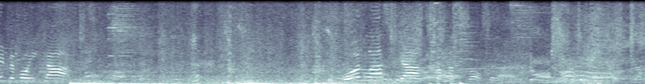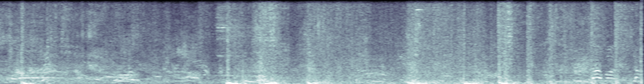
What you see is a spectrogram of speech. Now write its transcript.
Down before he casts. One last gasp from the sorcerer. Someone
